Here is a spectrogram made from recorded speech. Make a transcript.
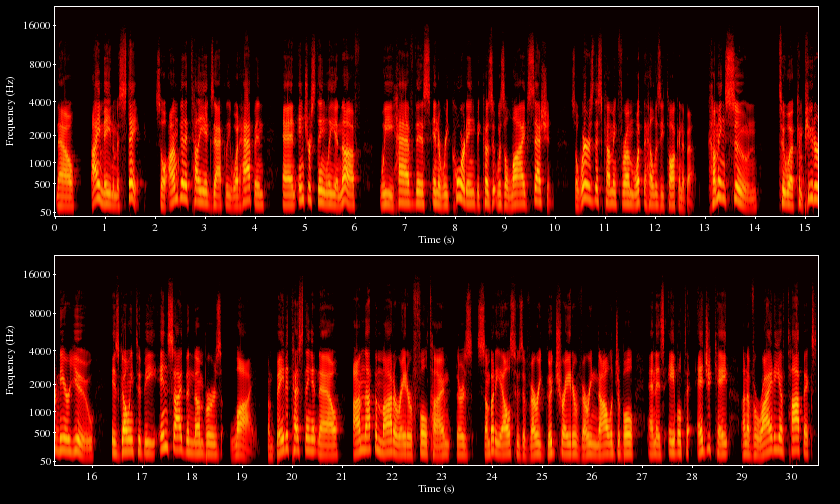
Now, I made a mistake. So I'm going to tell you exactly what happened. And interestingly enough, we have this in a recording because it was a live session. So, where is this coming from? What the hell is he talking about? Coming soon to a computer near you is going to be Inside the Numbers live. I'm beta testing it now. I'm not the moderator full time. There's somebody else who's a very good trader, very knowledgeable, and is able to educate on a variety of topics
